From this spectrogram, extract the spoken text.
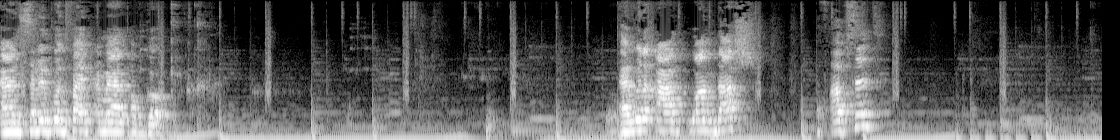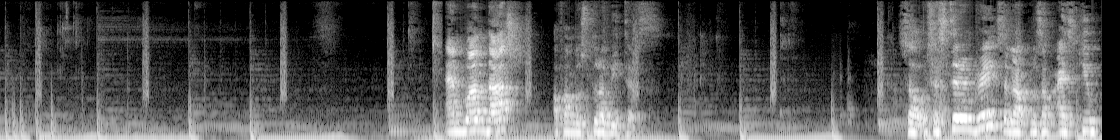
And 7.5 ml of gomme. We're gonna add one dash of absinthe. And one dash of Angostura bitters. So it's a stirring drink, so I'm gonna put some ice cube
